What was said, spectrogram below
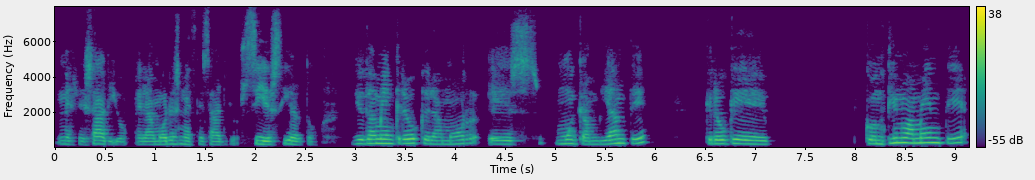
necesario. El amor es necesario, sí es cierto. Yo también creo que el amor es muy cambiante. Creo que continuamente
